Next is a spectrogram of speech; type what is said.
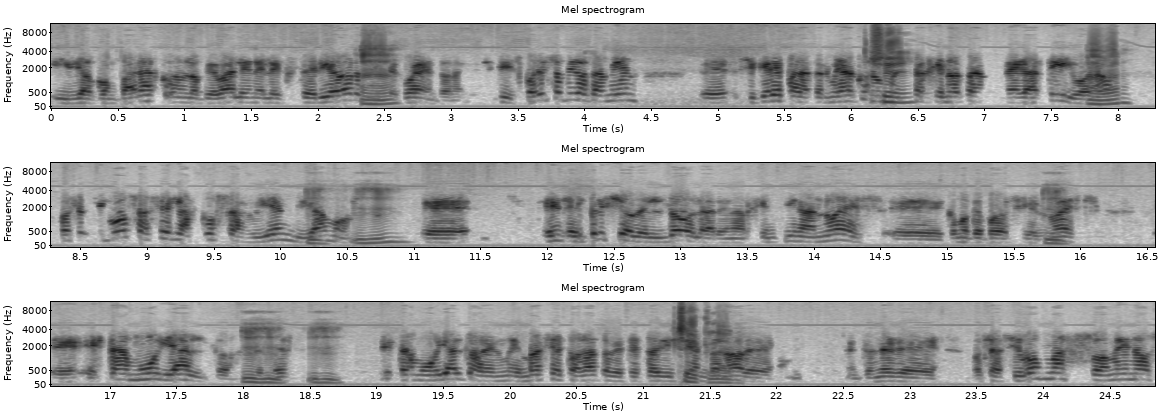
y, lo comparás con lo que vale en el exterior, te cuento. Por eso digo también, eh, si querés para terminar con un mensaje no tan negativo, ¿no? O sea, si vos haces las cosas bien, digamos, el, precio del dólar en Argentina no es, ¿cómo te puedo decir? No es, está muy alto, Está muy alto en, base a estos datos que te estoy diciendo, ¿no? De, ¿Entendés? De, o sea, si vos más o menos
